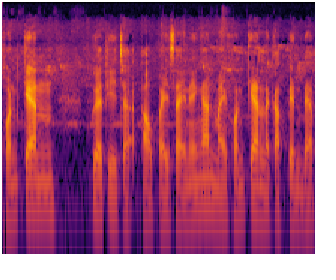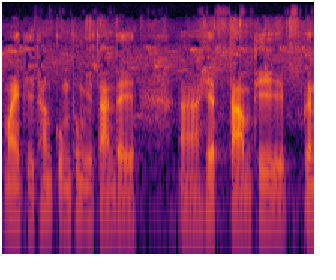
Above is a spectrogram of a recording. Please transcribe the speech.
ขอนแก่นเพื่อที่จะเอาไปใส่ในงานไหมขอนแก่นแล้วก็เป็นแบบไม้ที่ทั้งกลุ่มทุ่งอีสานได้เฮ็ดตามที่เพิ่น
